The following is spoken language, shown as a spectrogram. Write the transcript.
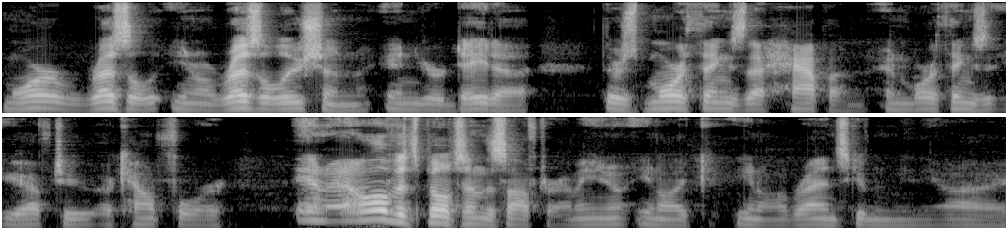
more resol- you know, resolution in your data, there's more things that happen and more things that you have to account for. And all of it's built in the software. I mean, you know, you know like, you know, Ryan's giving me the eye.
